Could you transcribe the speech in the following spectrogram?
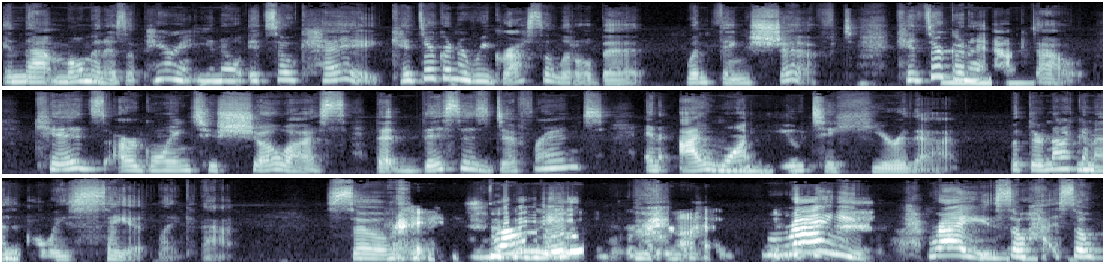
in that moment as a parent, you know, it's okay. Kids are going to regress a little bit when things shift. Kids are going to mm-hmm. act out kids are going to show us that this is different and I mm-hmm. want you to hear that. But they're not going to mm-hmm. always say it like that. So right. Right. right. Right. So mm-hmm. so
